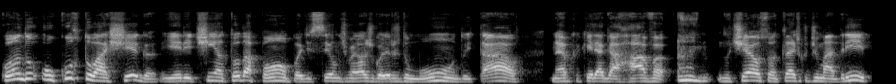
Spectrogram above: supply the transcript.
Quando o Courtois chega, e ele tinha toda a pompa de ser um dos melhores goleiros do mundo e tal, na época que ele agarrava no Chelsea, no Atlético de Madrid,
